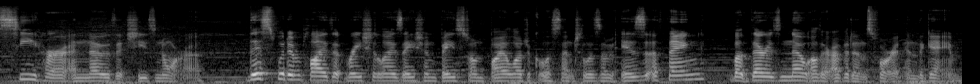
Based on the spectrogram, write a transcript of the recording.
see her and know that she's Nora. This would imply that racialization based on biological essentialism is a thing, but there is no other evidence for it in the game.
